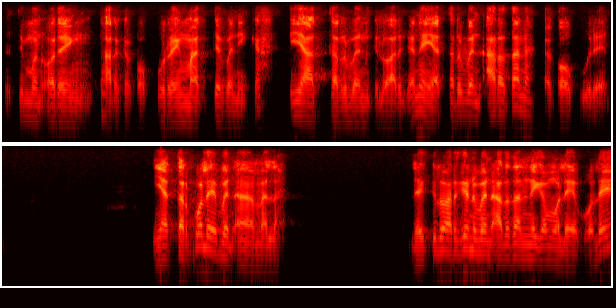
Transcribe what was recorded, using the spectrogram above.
Jadi mun orang tar ke kubur yang mati bernikah, ia terban keluarga, ia terban artana ke kuburan. Ia terpoleh ben amalah. Le keluarga ben artana ni kamu boleh boleh.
